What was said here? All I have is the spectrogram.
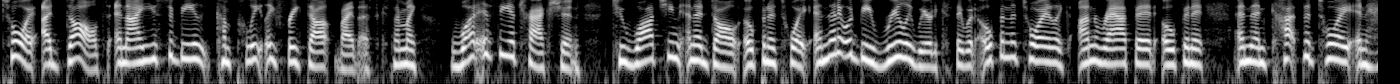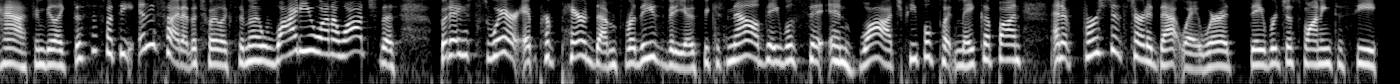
toy adults and i used to be completely freaked out by this because i'm like what is the attraction to watching an adult open a toy? And then it would be really weird because they would open the toy, like unwrap it, open it, and then cut the toy in half and be like, this is what the inside of the toy looks like. like why do you want to watch this? But I swear it prepared them for these videos because now they will sit and watch people put makeup on. And at first it started that way where they were just wanting to see.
